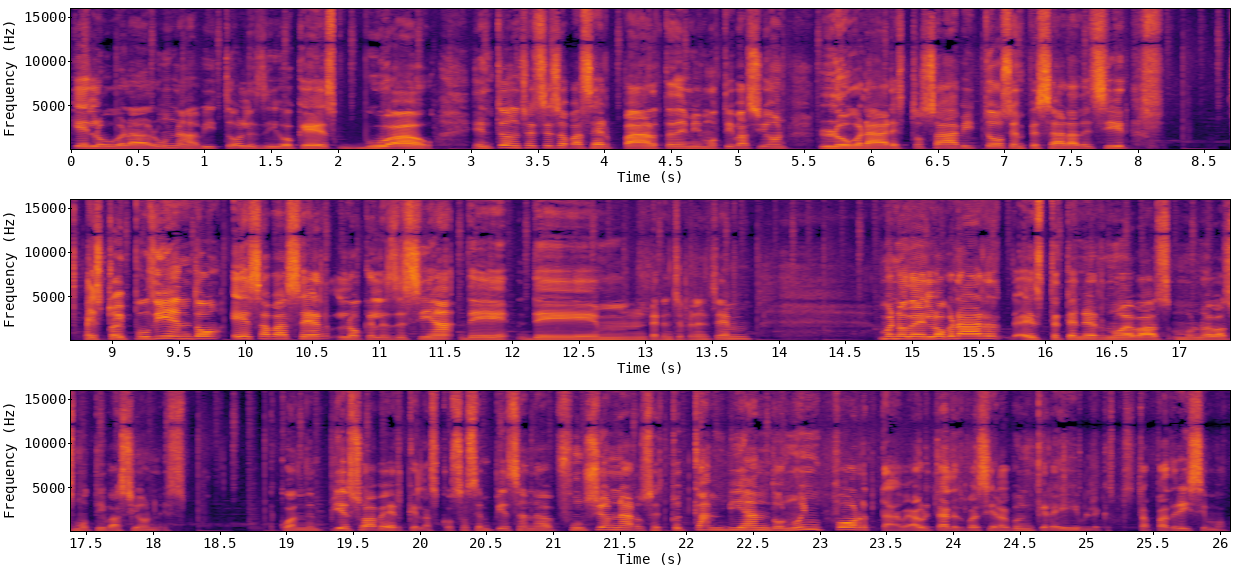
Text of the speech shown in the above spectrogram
Que lograr un hábito, les digo que es wow. Entonces eso va a ser parte de mi motivación, lograr estos hábitos, empezar a decir, estoy pudiendo. Esa va a ser lo que les decía de, de mm, espérense, espérense. Bueno, de lograr este, tener nuevas, nuevas motivaciones. Cuando empiezo a ver que las cosas empiezan a funcionar, o sea, estoy cambiando, no importa. Ahorita les voy a decir algo increíble, que esto está padrísimo.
